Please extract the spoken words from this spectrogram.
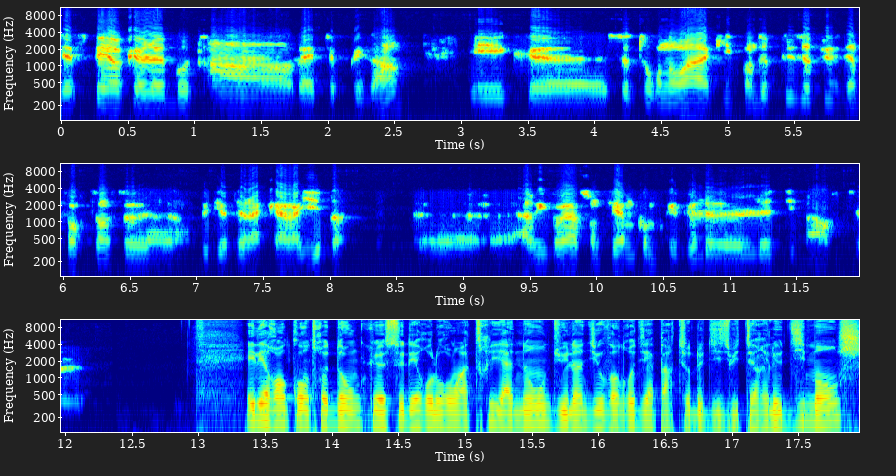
J'espère que le beau train va être présent et que ce tournoi qui prend de plus en plus d'importance, euh, on peut de la Caraïbe, euh, arrivera à son terme comme prévu le, le 10 mars. Et les rencontres donc se dérouleront à Trianon du lundi au vendredi à partir de 18h et le dimanche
